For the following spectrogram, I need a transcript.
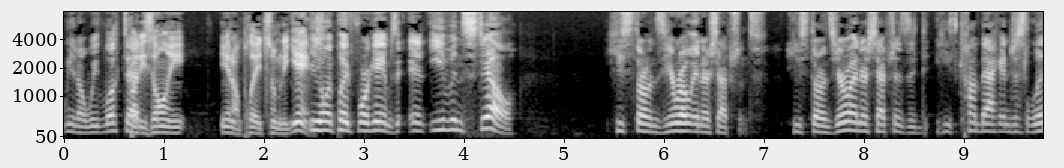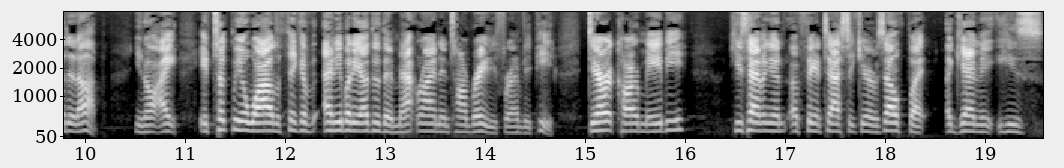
you know we looked at. but he's only you know played so many games. He only played four games, and even still, he's thrown zero interceptions. He's thrown zero interceptions. and He's come back and just lit it up. You know, I it took me a while to think of anybody other than Matt Ryan and Tom Brady for MVP. Derek Carr, maybe he's having a, a fantastic year himself, but again, he's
